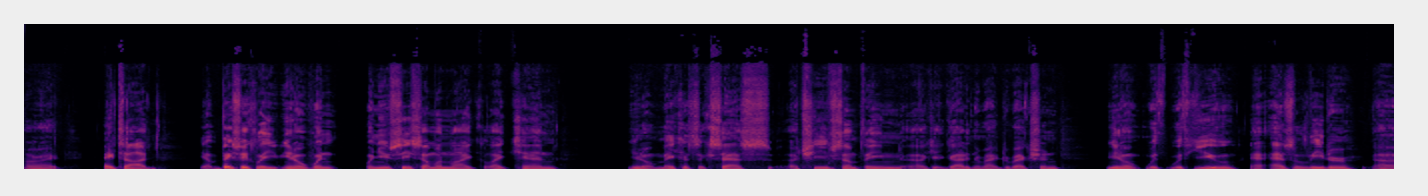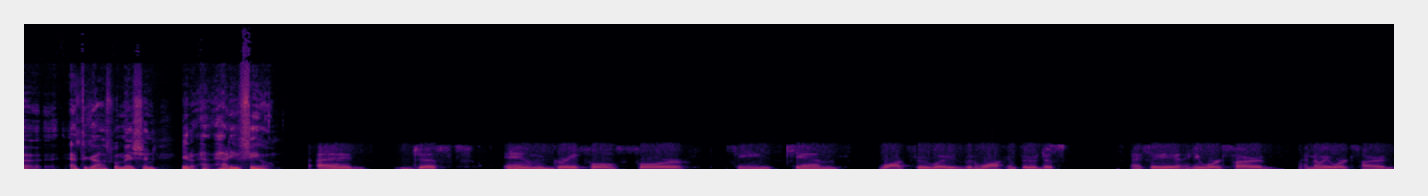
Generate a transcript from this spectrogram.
All right. Hey Todd. Yeah, basically, you know, when when you see someone like like Ken, you know, make a success, achieve something, uh, get God in the right direction, you know, with with you as a leader uh, at the Gospel Mission, you know, how, how do you feel? I just am grateful for seeing Ken walk through what he's been walking through. Just I see he works hard. I know he works hard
